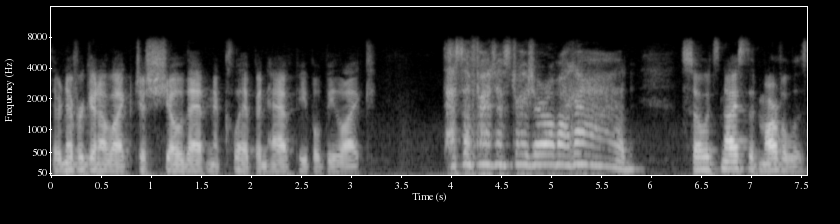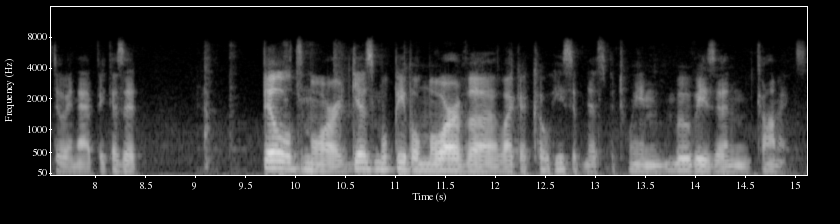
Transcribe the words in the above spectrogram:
They're never gonna like just show that in a clip and have people be like, "That's the Phantom Stranger! Oh my god!" So it's nice that Marvel is doing that because it builds more. It gives people more of a like a cohesiveness between movies and comics.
